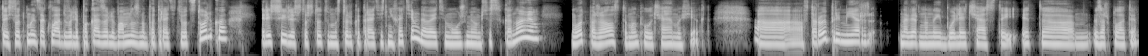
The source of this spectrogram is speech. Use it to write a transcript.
То есть вот мы закладывали, показывали, вам нужно потратить вот столько, решили, что что-то мы столько тратить не хотим, давайте мы ужмемся, сэкономим, вот, пожалуйста, мы получаем эффект. А, второй пример, наверное, наиболее частый, это зарплаты.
